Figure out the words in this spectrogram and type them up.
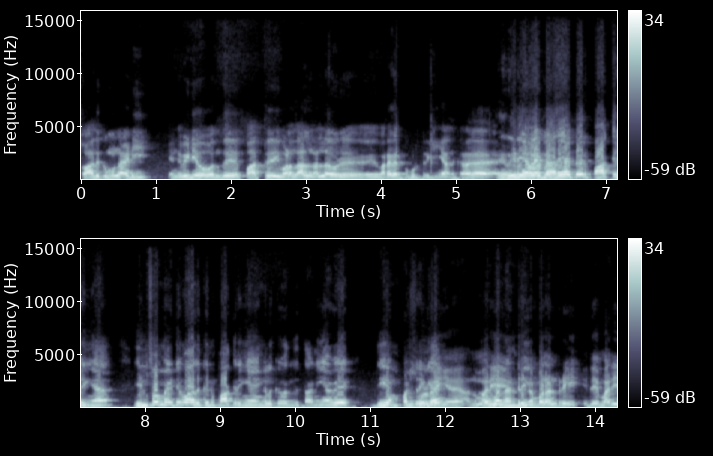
ஸோ அதுக்கு முன்னாடி எங்க வீடியோ வந்து பார்த்து இவ்வளவு நாள் நல்ல ஒரு வரவேற்பு கொடுத்துருக்கீங்க. அதுக்காக வீடியோவை subscribers- நிறைய பேர் பார்க்குறீங்க. இன்ஃபர்மேட்டிவா இருக்குன்னு பார்க்குறீங்க. எங்களுக்கு வந்து தனியாவே டிஎம் பண்றீங்க. அந்த மாதிரி ரொம்ப நன்றி. ரொம்ப நன்றி. இதே மாதிரி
